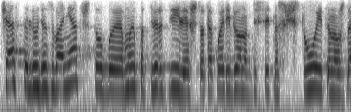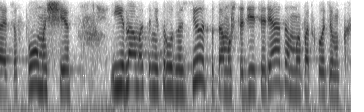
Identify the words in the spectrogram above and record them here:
часто люди звонят, чтобы мы подтвердили, что такой ребенок действительно существует и нуждается в помощи. И нам это нетрудно сделать, потому что дети рядом, мы подходим к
